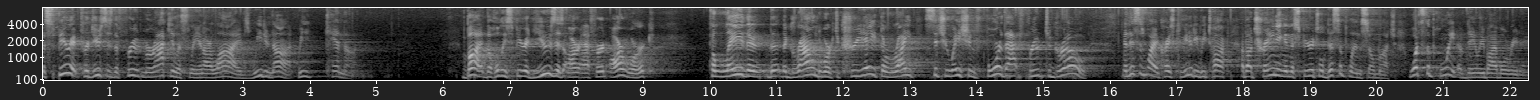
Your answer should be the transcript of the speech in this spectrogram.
The Spirit produces the fruit miraculously in our lives. We do not. We cannot. But the Holy Spirit uses our effort, our work, to lay the, the, the, groundwork to create the right situation for that fruit to grow. And this is why at Christ Community we talk about training in the spiritual disciplines so much. What's the point of daily Bible reading?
